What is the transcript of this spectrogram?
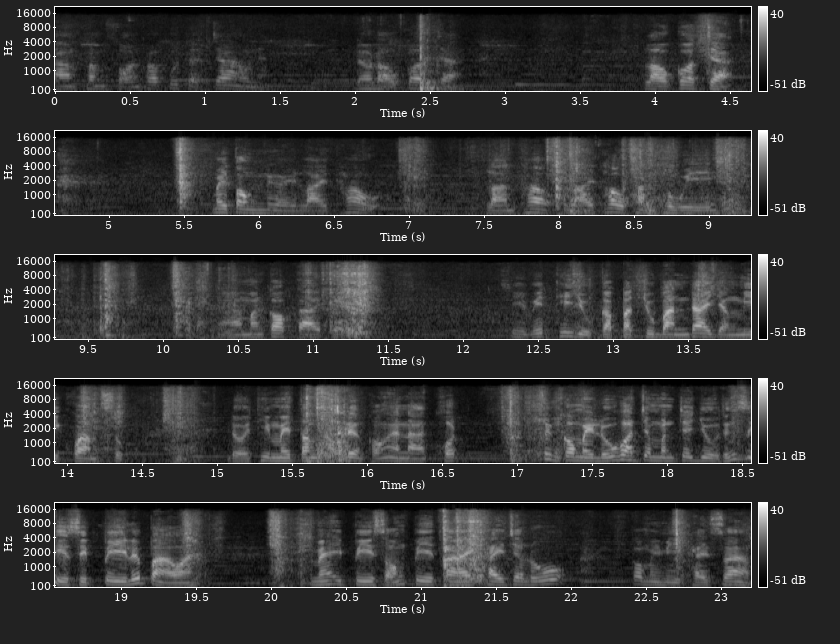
ตามคำสอนพระพุทธเจ้าเนี่ยแล้วเราก็จะเราก็จะไม่ต้องเหนื่อยหลายเท่าหลานเท่าหลายเท่าพันทวีมันก็กลายเป็นชีวิตที่อยู่กับปัจจุบันได้อย่างมีความสุข โดยที่ไม่ต้องเอาเรื่องของอนาคต ซึ่งก็ไม่รู้ว่าจะมันจะอยู่ถึง 40 ปีหรือเปล่าอะแม้อีปี 2 ปีตายใครจะรู้ ก็ไม่มีใครทราบ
